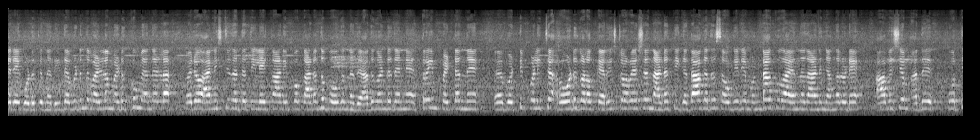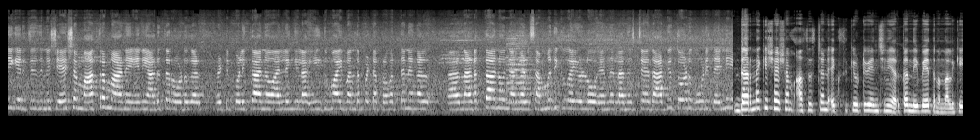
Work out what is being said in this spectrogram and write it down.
വരെ കൊടുക്കുന്നത്. ഇത് എവിടുന്ന് വെള്ളം എടുക്കും എന്നുള്ള ഒരു അനിശ്ചിതത്വത്തിലേക്കാണ് ഇപ്പോൾ കടന്നു പോകുന്നത്. അതുകൊണ്ട് തന്നെ എത്രയും പെട്ടെന്ന് പൊട്ടിപ്പൊളിച്ച റോഡുകളൊക്കെ റീസ്റ്റോറേഷൻ നടത്തി ഗതാഗത സൗകര്യം ഉണ്ടാക്കുക എന്നതാണ് ഞങ്ങളുടെ ആവശ്യം. അത് പൂർത്തീകരിച്ചതിന് ശേഷം മാത്രമാണ് ഇനി അടുത്ത റോഡുകൾ വെട്ടിപ്പൊളിക്കാനോ അല്ലെങ്കിൽ ഇതുമായി ബന്ധപ്പെട്ട പ്രവർത്തനങ്ങൾ നടത്താനോ ഞങ്ങൾ സമ്മതിക്കുകയുള്ളൂ എന്നുള്ള നിശ്ചയദാർഢ്യത്തോടു കൂടി തന്നെ ധർണയ്ക്ക് ശേഷം അസിസ്റ്റന്റ് എക്സിക്യൂട്ടീവ് എഞ്ചിനീയർക്ക് നിവേദനം നൽകി.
